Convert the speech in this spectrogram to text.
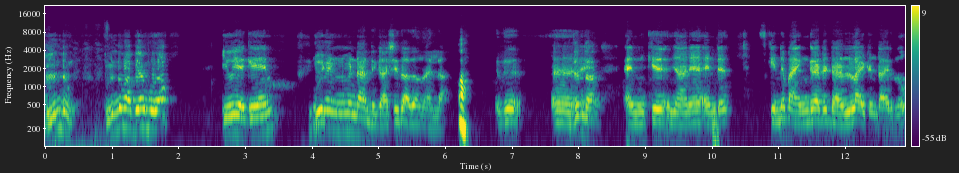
വീണ്ടും വീണ്ടും പോവാ യു അഗൈൻ മിണ്ടാണ്ട്. കാശി അതൊന്നല്ല. ഇത്? എനിക്ക് ഞാൻ എന്റെ സ്കിന്ന് ഭയങ്കരമായിട്ട് ഡള്ളായിട്ടുണ്ടായിരുന്നു.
